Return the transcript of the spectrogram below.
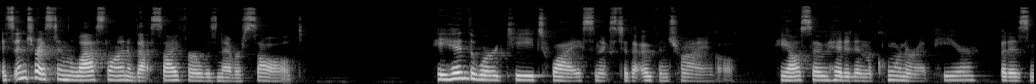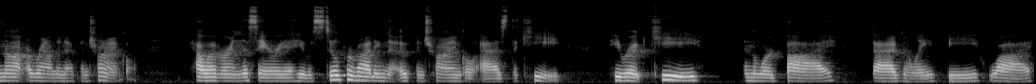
It's interesting the last line of that cipher was never solved. He hid the word key twice next to the open triangle. He also hid it in the corner up here, but it's not around an open triangle. However, in this area, he was still providing the open triangle as the key. He wrote key and the word by diagonally, B, Y,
